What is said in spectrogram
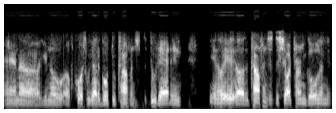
and uh you know of course we got to go through conference to do that and you know it, uh the conference is the short term goal and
